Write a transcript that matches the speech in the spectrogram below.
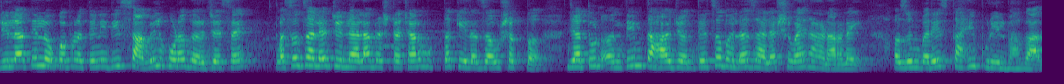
जिल्ह्यातील लोकप्रतिनिधी सामील होणं गरजेचं आहे. असं झाल्यास जिल्ह्याला भ्रष्टाचार मुक्त केलं जाऊ शकतं. ज्यातून अंतिमतः जनतेचं भलं झाल्याशिवाय राहणार नाही. अजून बरेच काही पुढील भागात.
